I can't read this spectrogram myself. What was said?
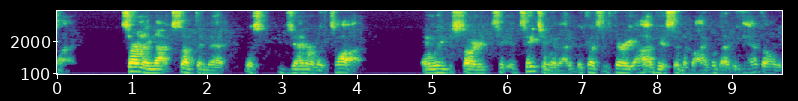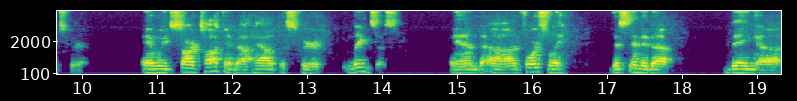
time. Certainly not something that was generally taught. And we started t- teaching about it because it's very obvious in the Bible that we have the Holy Spirit. And we start talking about how the Spirit leads us. And uh, unfortunately, this ended up being uh,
